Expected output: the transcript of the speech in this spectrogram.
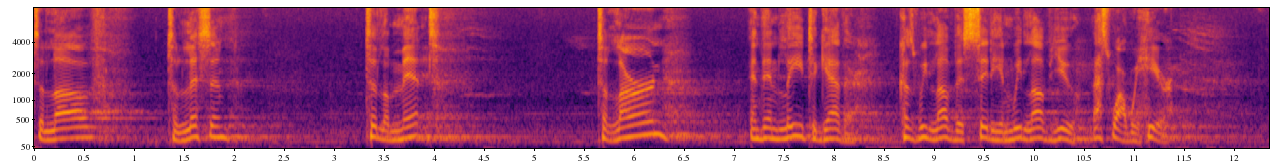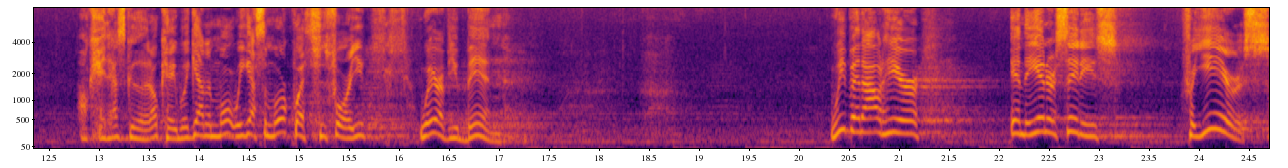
to love, to listen, to lament, to learn, and then lead together because we love this city and we love you. That's why we're here. Okay, that's good. Okay, we got, more, we got some more questions for you. Where have you been? We've been out here in the inner cities for years.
